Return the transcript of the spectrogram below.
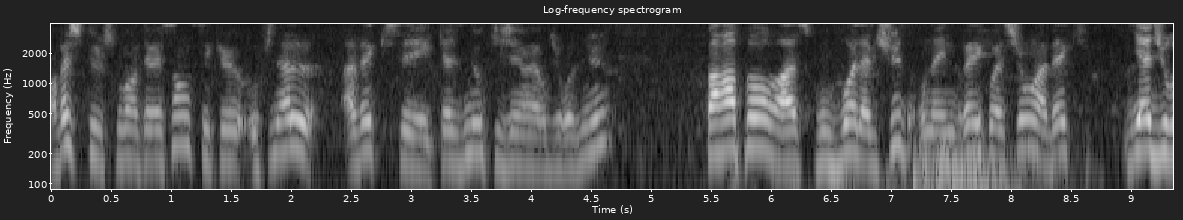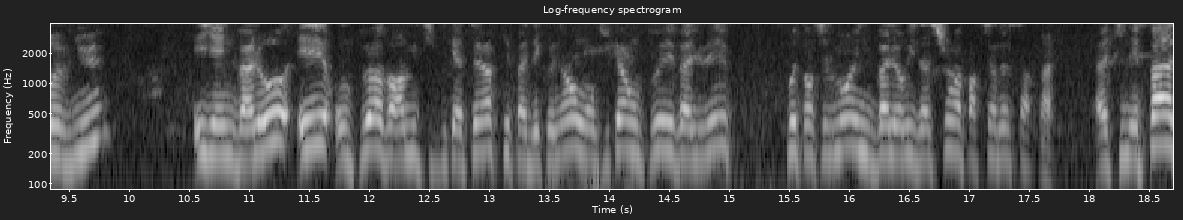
en fait, ce que je trouve intéressant, c'est que au final, avec ces casinos qui génèrent du revenu, par rapport à ce qu'on voit d'habitude, on a une vraie équation avec il y a du revenu et il y a une valo et on peut avoir un multiplicateur qui est pas déconnant ou en tout cas on peut évaluer potentiellement une valorisation à partir de ça, Ouais. Euh, qui n'est pas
